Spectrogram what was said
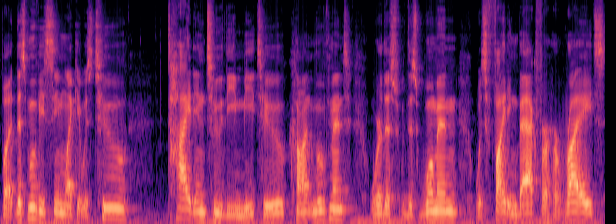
but this movie seemed like it was too tied into the Me Too con- movement, where this this woman was fighting back for her rights,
